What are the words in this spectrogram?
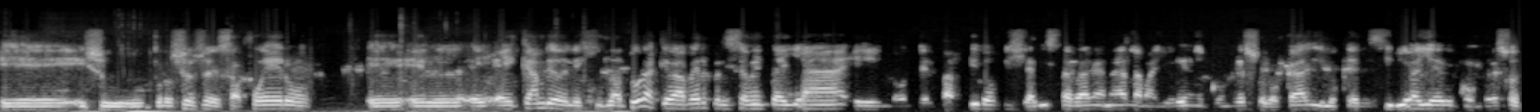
eh, y su proceso de desafuero, eh, el, cambio de legislatura que va a haber precisamente allá en donde el partido oficialista va a ganar la mayoría en el Congreso local y lo que decidió ayer el Congreso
